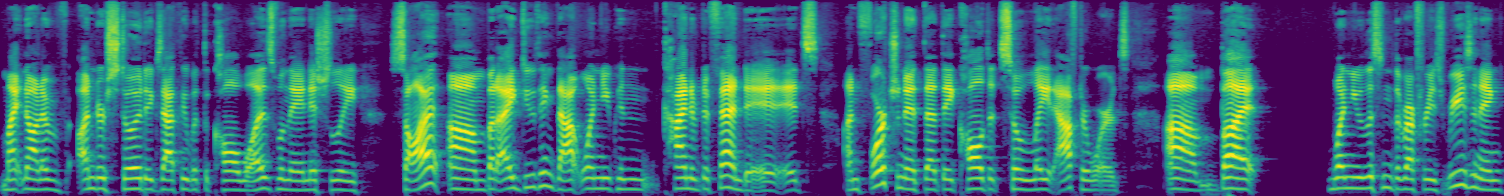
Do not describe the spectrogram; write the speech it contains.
might not have understood exactly what the call was when they initially saw it. Um, but I do think that one you can kind of defend. It, it's unfortunate that they called it so late afterwards. Um, but when you listen to the referee's reasoning,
